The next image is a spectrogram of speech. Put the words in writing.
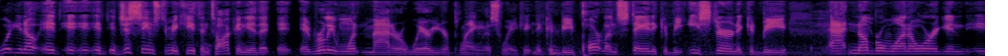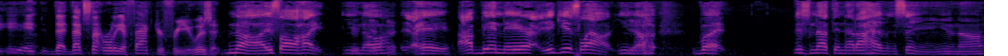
Well, you know, it, it, it just seems to me, Keith, in talking to you, that it, it really wouldn't matter where you're playing this week. It, it could mm-hmm. be Portland State, it could be Eastern, it could be at number one Oregon. It, that that's not really a factor for you, is it? No, it's all hype. You know, hey, I've been there. It gets loud, you Yeah. know, but it's nothing that I haven't seen. You know.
